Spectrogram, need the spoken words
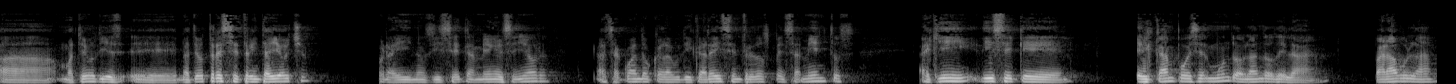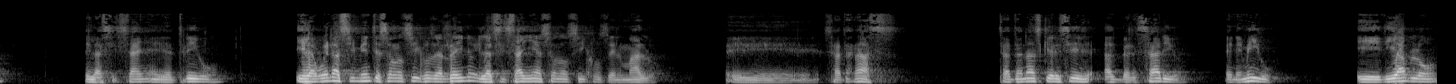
a Mateo, 10, eh, Mateo 13, 38. Por ahí nos dice también el Señor, ¿hasta cuándo claudicaréis entre dos pensamientos? Aquí dice que el campo es el mundo, hablando de la parábola de la cizaña y del trigo. Y la buena simiente son los hijos del reino y la cizaña son los hijos del malo. Eh, Satanás. Satanás quiere decir adversario, enemigo. Y diablo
